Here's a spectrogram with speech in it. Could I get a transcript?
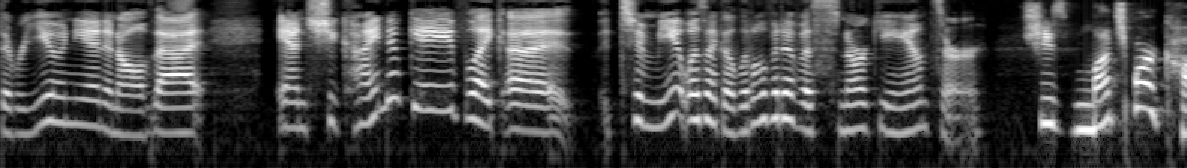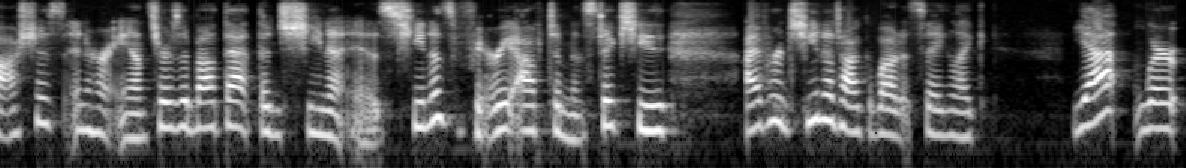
the reunion and all of that. And she kind of gave like a to me it was like a little bit of a snarky answer. She's much more cautious in her answers about that than Scheana is. Scheana's very optimistic. She, I've heard Scheana talk about it, saying like, "Yeah, we're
